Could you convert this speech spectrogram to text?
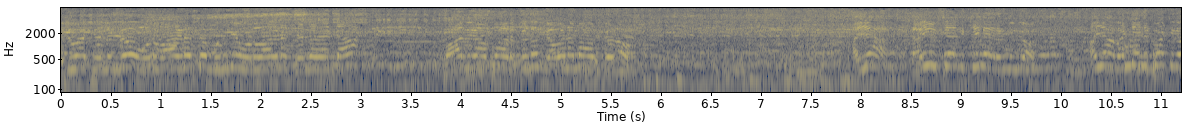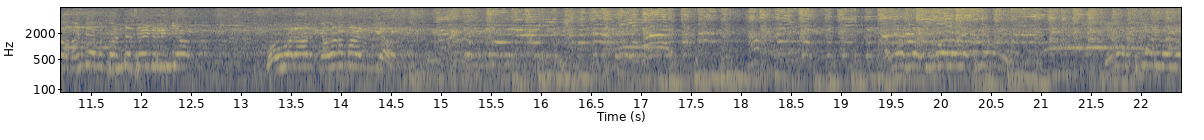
மெதுவாக செல்லுங்க. ஒரு வாகனத்தை முந்தி ஒரு வாகனம் செல்ல வேண்டாம். பாதுகாப்பாக இருக்கணும் கவனமாக இருக்கணும். ஐயா தயவு செய்து கீழே இறங்குங்க. ஐயா வண்டி நிப்பாட்டுங்க வண்டி அந்த அந்த சைடு இருங்க ஒவ்வொரு ஆள் கவனமா இருங்க. ஐயா இல்ல பின்னாடி எல்லாரும் பின்னாடி வாங்க.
